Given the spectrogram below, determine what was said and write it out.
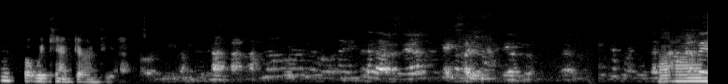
them, but we can't guarantee that. Um,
